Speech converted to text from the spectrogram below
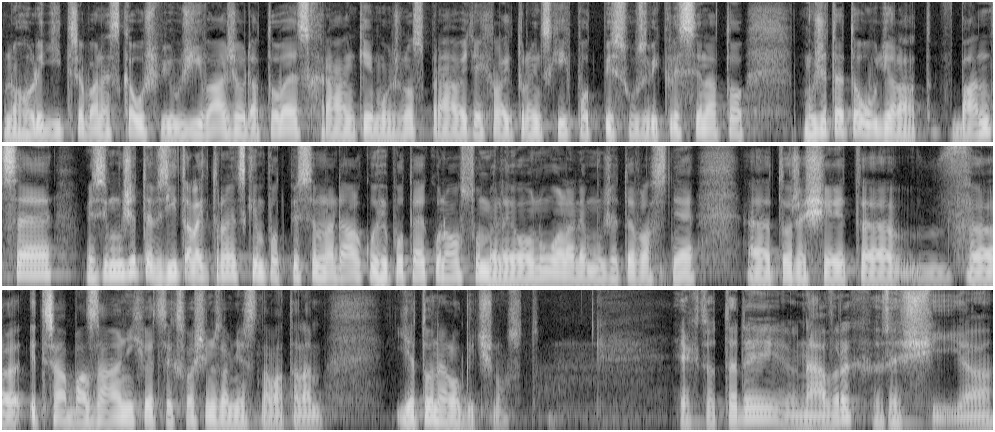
Mnoho lidí třeba dneska už využívá že datové schránky, možnost právě těch elektronických podpisů, zvykli si na to. Můžete to udělat v bance, vy si můžete vzít elektronickým podpisem na dálku hypotéku na 8 milionů, ale nemůžete vlastně eh, to řešit eh, v i třeba bazálních věcech s vaším zaměstnavatelem. Je to nelogičnost. Jak to tedy návrh řeší? A,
